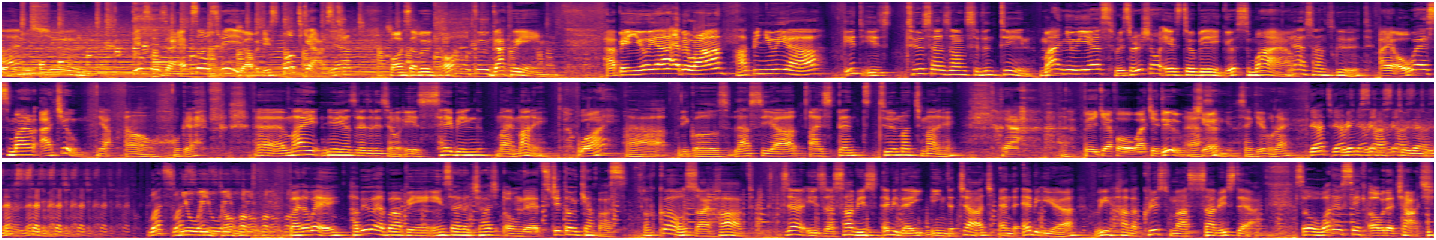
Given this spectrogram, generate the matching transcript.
I'm Shun. This is the episode 3 of this podcast. Yeah. Voice of Tohoku Gakuin. Happy New Year, everyone! Happy New Year. It is 2017. My New Year's resolution is to be a good smile. Yeah, sounds good. I always smile at you. Yeah. Oh, okay. Uh, my New Year's resolution is saving my money. Why? Uh, because last year I spent too much money. Yeah. Be careful what you do, Uh, thank you. Thank you. Alright. That brings us to the next segment. What's new in Tohoku? By the way, have you ever been inside the church on the Tsuchitoi campus? Of course, I have. There is a service every day in the church, and every year we have a Christmas service there. So, what do you think of the church?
